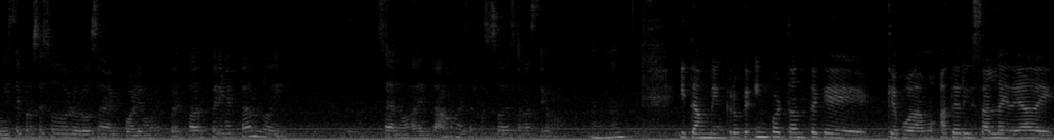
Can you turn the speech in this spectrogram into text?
en ese proceso doloroso en el cual hemos estado experimentando y o sea, nos adentramos en ese proceso de sanación. Y también creo que es importante que, podamos aterrizar la idea de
